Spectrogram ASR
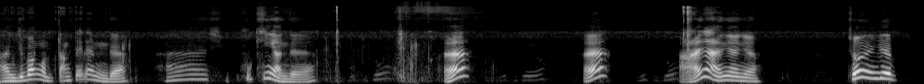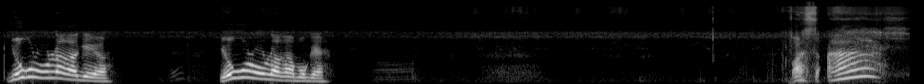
아 이제 방금 땅 때렸는데? 아씨 후킹이 안 되네. 에? 에? 아니 아니 아니요. 저는 이제 요걸로 올라가게요. 요걸로 올라가 보게. 왔어. 아 씨.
